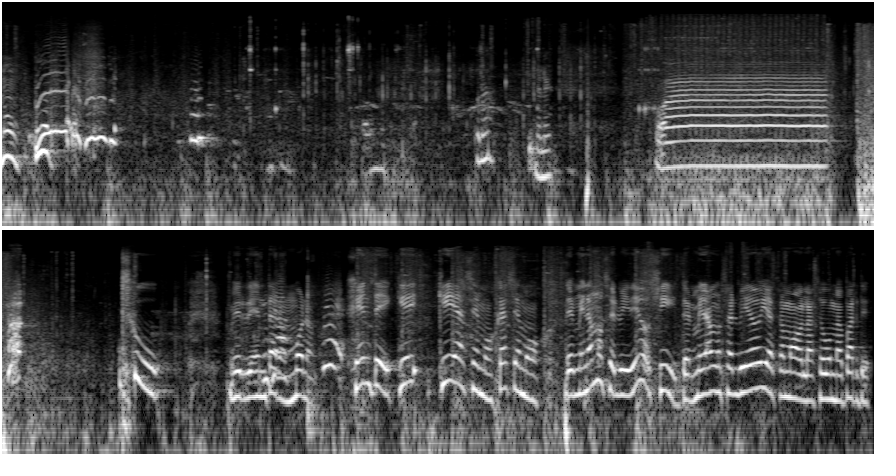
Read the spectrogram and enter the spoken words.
No. Uh. Dale. Me reventaron. Bueno, gente, ¿qué, ¿qué hacemos? ¿Qué hacemos? ¿Terminamos el video? Sí, terminamos el video y hacemos la segunda parte.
